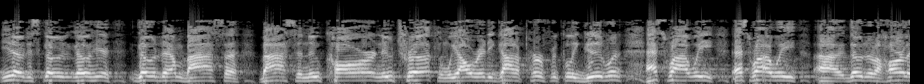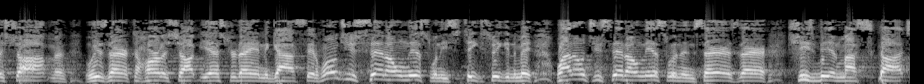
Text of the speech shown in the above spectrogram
you know, just go, go here, go down buy us a, buy us a new car, new truck, and we already got a perfectly good one. That's why we, that's why we, uh, go to the Harley shop, and we was there at the Harley shop yesterday, and the guy said, why don't you sit on this one? He's speaking to me. Why don't you sit on this one? And Sarah's there. She's being my scotch,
